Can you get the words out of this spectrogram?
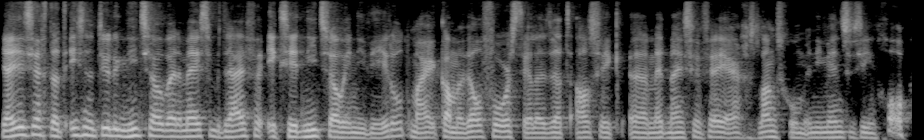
Ja, je zegt dat is natuurlijk niet zo bij de meeste bedrijven. Ik zit niet zo in die wereld, maar ik kan me wel voorstellen dat als ik uh, met mijn cv ergens langskom en die mensen zien, goh,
